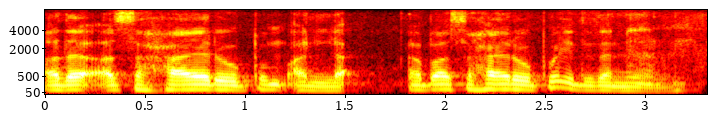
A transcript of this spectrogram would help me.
അത് അസഹായ രൂപം അല്ല. അപ്പോൾ അസഹായ രൂപം ഇത് തന്നെയാണ്.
